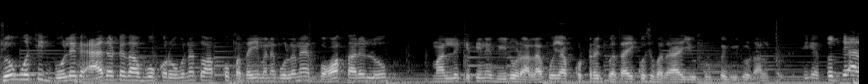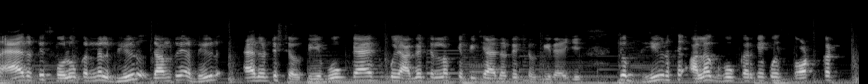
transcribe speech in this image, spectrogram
जो वो चीज़ बोलेगा एज इट आप वो करोगे ना तो आपको पता ही, मैंने बोला ना, बहुत सारे लोग मान ले किसी ने वीडियो डाला, कोई आपको ट्रिक बताई, कुछ बताया यूट्यूब पे वीडियो डाल करके, ठीक है? तो यार एज इट इज़ फॉलो करने भीड़ जानते हो यार भीड़ एज इट इज़ चलती है, वो क्या है कोई आगे चल रहा उसके पीछे एज इट इज़ चलती रहेगी। जो भीड़ से अलग हो करके कोई शॉर्टकट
